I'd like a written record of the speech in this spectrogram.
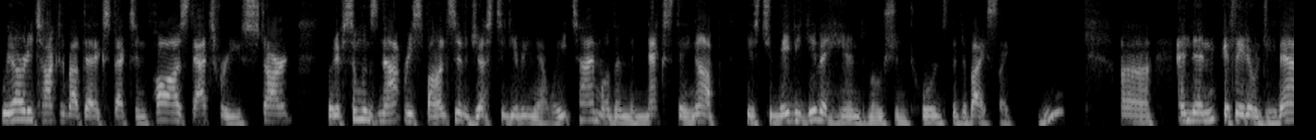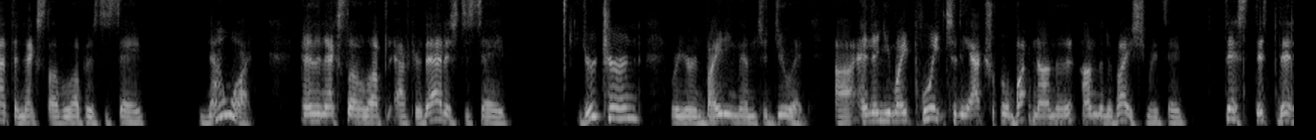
we already talked about that expect and pause. That's where you start. But if someone's not responsive just to giving that wait time well then the next thing up is to maybe give a hand motion towards the device like hmm? uh, and then if they don't do that the next level up is to say now what and the next level up after that is to say your turn where you're inviting them to do it. Uh, and then you might point to the actual button on the on the device. You might say this this, this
